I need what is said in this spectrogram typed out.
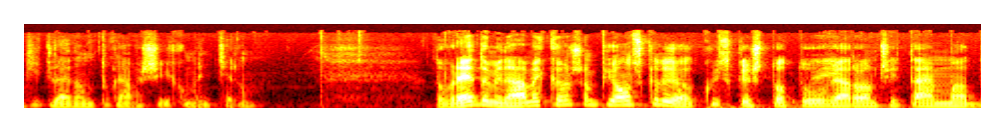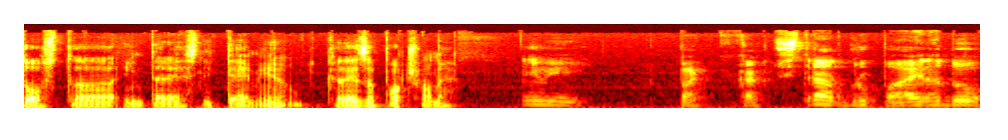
ги гледам, тогава ще ги коментирам. Добре, да минаваме към Шампионска лига, ако искаш, защото вярвам, че и там има доста интересни теми. Откъде започваме? Еми, пак, както си трябва от група, ай надолу.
